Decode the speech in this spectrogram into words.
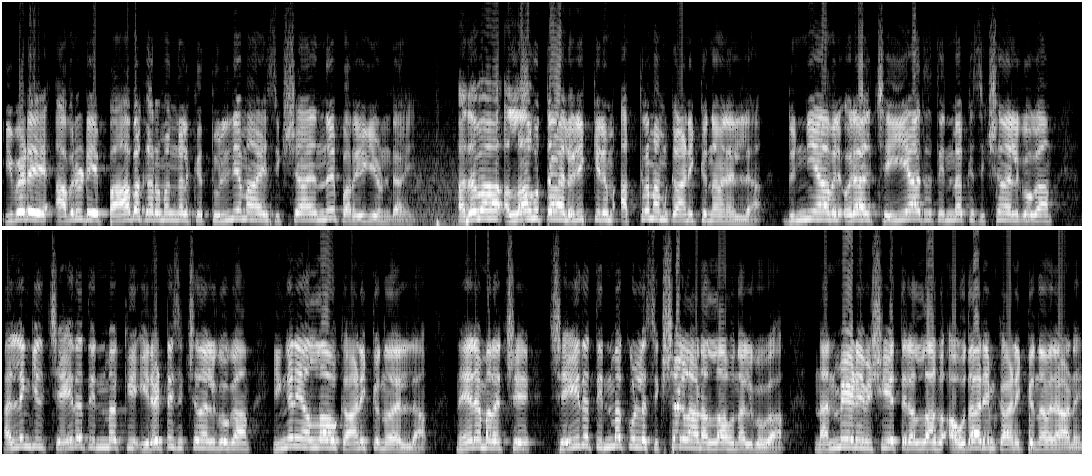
ഇവിടെ അവരുടെ പാപകർമ്മങ്ങൾക്ക് തുല്യമായ ശിക്ഷ എന്ന് പറയുകയുണ്ടായി. അഥവാ അള്ളാഹു താൽ ഒരിക്കലും അക്രമം കാണിക്കുന്നവനല്ല. ദുന്യാവിൽ ഒരാൾ ചെയ്യാത്ത തിന്മക്ക് ശിക്ഷ നൽകുക അല്ലെങ്കിൽ ചെയ്ത തിന്മക്ക് ഇരട്ടി ശിക്ഷ നൽകുക ഇങ്ങനെ അള്ളാഹു കാണിക്കുന്നതല്ല. നേരെ മറിച്ച് ചെയ്ത തിന്മക്കുള്ള ശിക്ഷകളാണ് അള്ളാഹു നൽകുക. നന്മയുടെ വിഷയത്തിൽ അള്ളാഹു ഔദാര്യം കാണിക്കുന്നവനാണ്.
